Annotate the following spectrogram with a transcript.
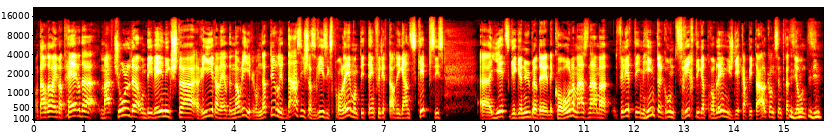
Und auch da eben die Herde macht Schulden und die wenigsten Rieren werden noch Rieren. Und natürlich, das ist das riesiges Problem und ich denke vielleicht auch die ganze Skepsis, äh, jetzt gegenüber der, der Corona-Maßnahmen, vielleicht im Hintergrund das richtige Problem ist die Kapitalkonzentration. Mhm, sind,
